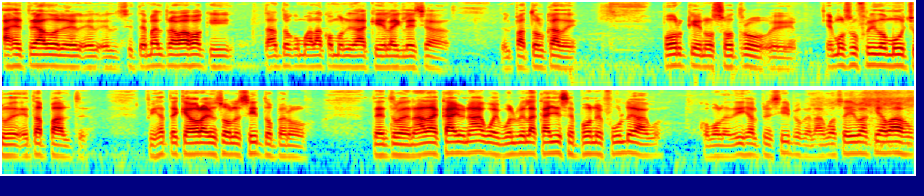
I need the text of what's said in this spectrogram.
ajetreado el, sistema del trabajo aquí, tanto como a la comunidad que es la iglesia del Pastor Cadé, porque nosotros eh, hemos sufrido mucho esta parte. Fíjate que ahora hay un solecito, pero dentro de nada cae un agua y vuelve la calle y se pone full de agua como le dije al principio, que el agua se iba aquí abajo,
